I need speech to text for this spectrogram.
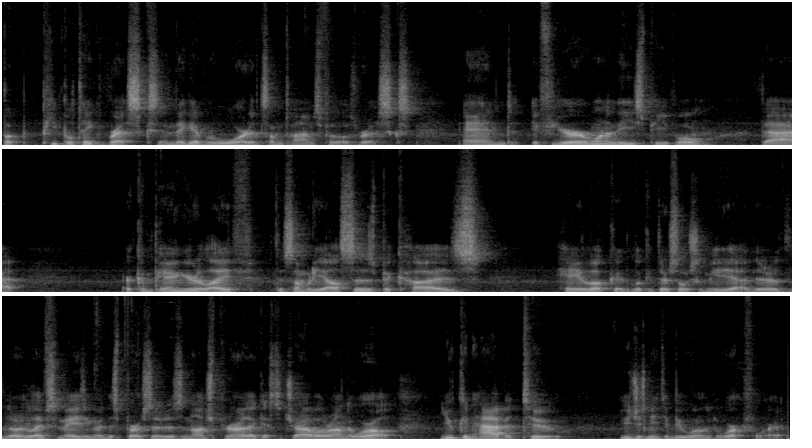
But people take risks and they get rewarded sometimes for those risks. And if you're one of these people that are comparing your life to somebody else's because hey, look, look at their social media. Their, their mm-hmm. life's amazing. Or this person is an entrepreneur that gets to travel around the world. You can have it too. You just need to be willing to work for it.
